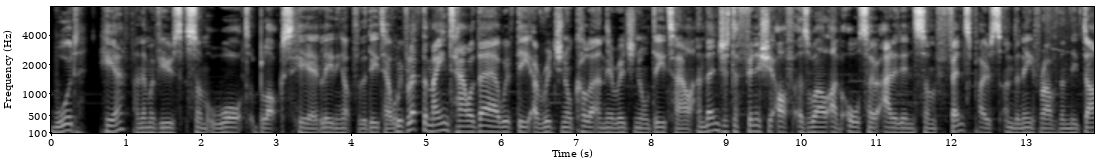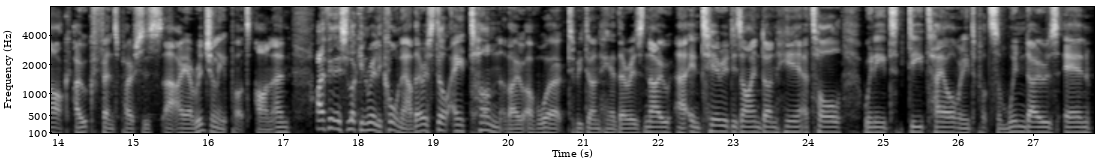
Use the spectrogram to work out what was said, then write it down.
wood here, and then we've used some wart blocks here leading up for the detail. We've left the main tower there with the original color and the original detail, and then just to finish it off as well, I've also added in some fence posts underneath rather than the dark oak fence posts that I originally put on, and I think is looking really cool now. There is still a ton, though, of work to be done here. There is no uh, interior design done here at all. We need to detail, we need to put some windows in.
